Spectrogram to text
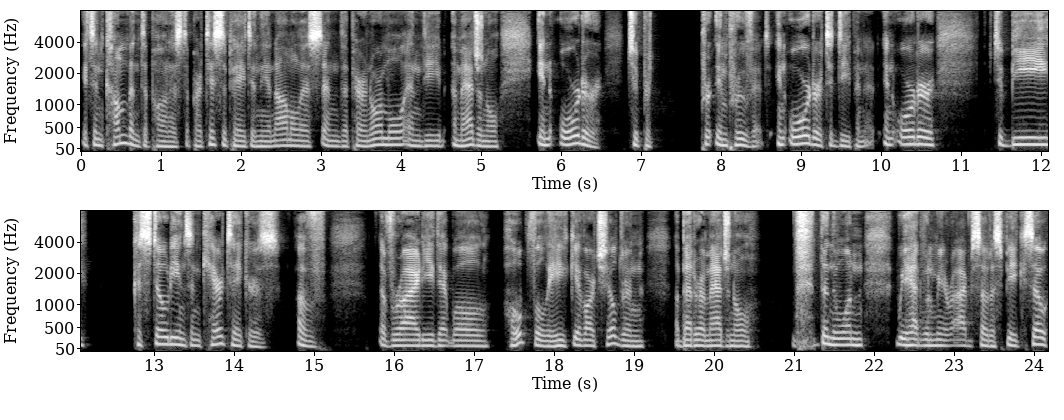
it's incumbent upon us to participate in the anomalous and the paranormal and the imaginal in order to pr- improve it, in order to deepen it, in order to be custodians and caretakers of a variety that will hopefully give our children a better imaginal than the one we had when we arrived, so to speak. So,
